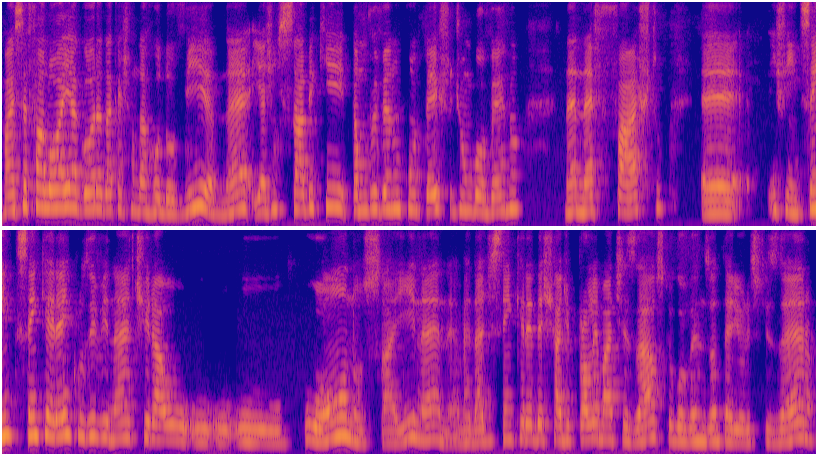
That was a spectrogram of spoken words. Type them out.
mas você falou aí agora da questão da rodovia, né? E a gente sabe que estamos vivendo um contexto de um governo né, nefasto, é, enfim, sem, sem querer, inclusive, né, tirar o, o, o, o ônus aí, né, na verdade, sem querer deixar de problematizar os que os governos anteriores fizeram,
